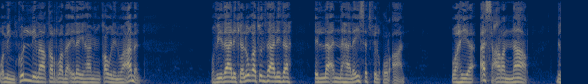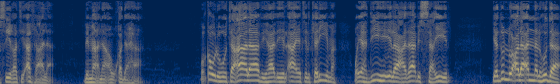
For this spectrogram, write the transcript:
ومن كل ما قرب إليها من قول وعمل. وفي ذلك لغة ثالثة إلا أنها ليست في القرآن وهي أسعر النار. بصيغة أفعل بمعنى أوقدها. وقوله تعالى في هذه الآية الكريمة ويهديه إلى عذاب السعير يدل على أن الهدى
